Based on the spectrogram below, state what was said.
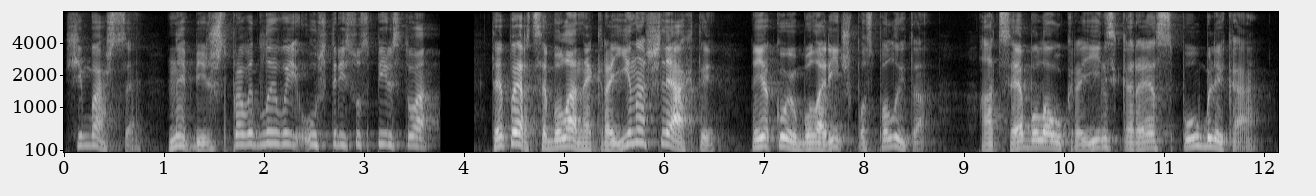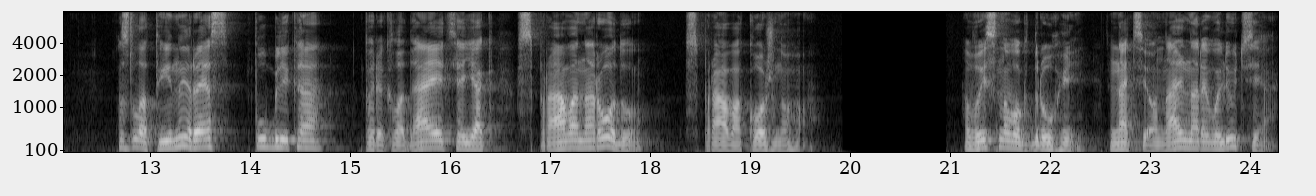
Хіба ж це не більш справедливий устрій суспільства? Тепер це була не країна шляхти, якою була Річ Посполита, а це була Українська Республіка. З латини рес публіка перекладається як справа народу, справа кожного. Висновок другий. Національна революція.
